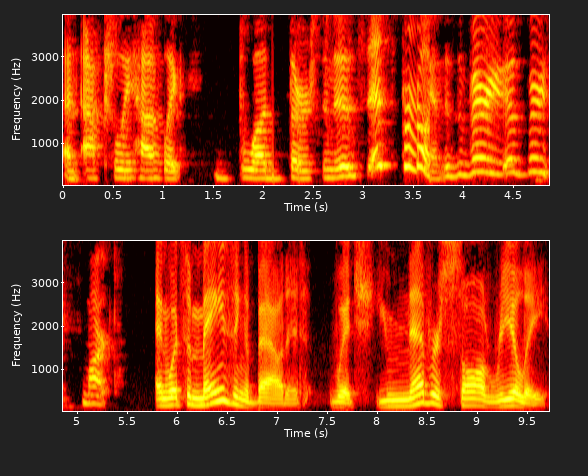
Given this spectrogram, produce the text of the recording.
and actually has like bloodthirst, and it's it's brilliant. It's very it's very smart. And what's amazing about it, which you never saw really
